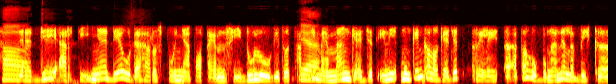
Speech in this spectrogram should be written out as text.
Oke. Jadi artinya dia udah harus punya potensi dulu gitu. Tapi Ya. memang gadget ini mungkin kalau gadget rela- eh, apa hubungannya lebih ke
